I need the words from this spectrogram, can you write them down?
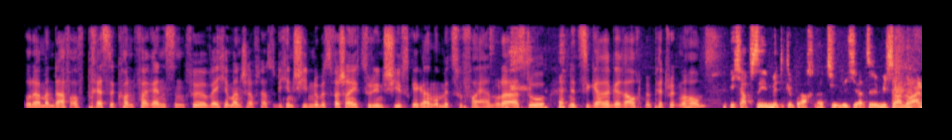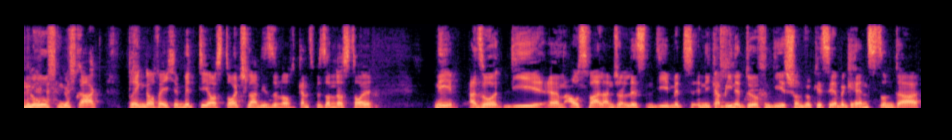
oder man darf auf Pressekonferenzen. Für welche Mannschaft hast du dich entschieden? Du bist wahrscheinlich zu den Chiefs gegangen, um mitzufeiern, oder? Hast du eine Zigarre geraucht mit Patrick Mahomes? Ich habe sie mitgebracht natürlich. Ich hatte mich da noch angerufen, gefragt, bring doch welche mit, die aus Deutschland, die sind noch ganz besonders toll. Nee, also die ähm, Auswahl an Journalisten, die mit in die Kabine dürfen, die ist schon wirklich sehr begrenzt und da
